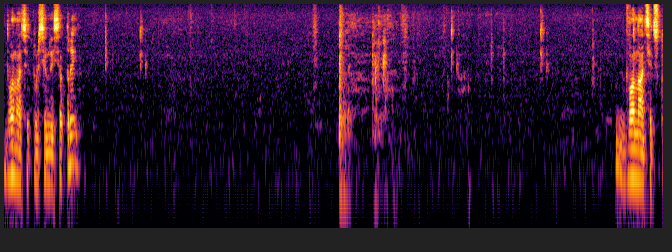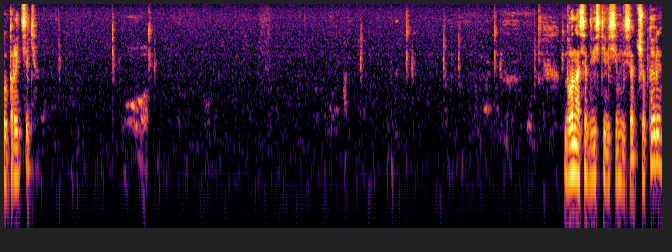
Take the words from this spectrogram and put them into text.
Дванадцять нуль сімдесят три. Дванадцять сто тридцять. Дванадцять двісті вісімдесят чотири.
